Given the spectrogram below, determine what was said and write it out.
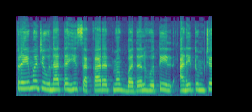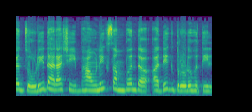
प्रेमजीवनातही सकारात्मक बदल होतील आणि तुमच्या जोडीदाराशी भावनिक संबंध अधिक दृढ होतील.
